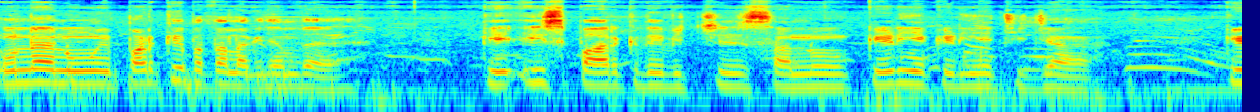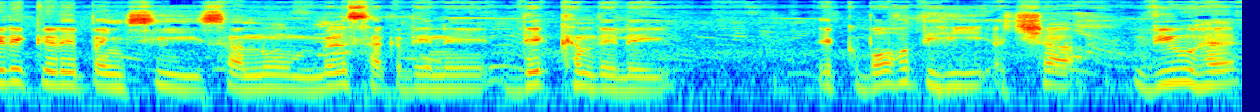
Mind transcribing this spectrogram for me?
ਉਹਨਾਂ ਨੂੰ ਇਹ ਪੜ੍ਹ ਕੇ ਪਤਾ ਲੱਗ ਜਾਂਦਾ ਹੈ ਕਿ ਇਸ ਪਾਰਕ ਦੇ ਵਿੱਚ ਸਾਨੂੰ ਕਿਹੜੀਆਂ-ਕਿਹੜੀਆਂ ਚੀਜ਼ਾਂ ਕਿਹੜੇ-ਕਿਹੜੇ ਪੰਛੀ ਸਾਨੂੰ ਮਿਲ ਸਕਦੇ ਨੇ ਦੇਖਣ ਦੇ ਲਈ। ਇੱਕ ਬਹੁਤ ਹੀ ਅੱਛਾ ਵਿਊ ਹੈ।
